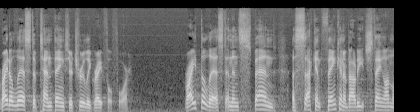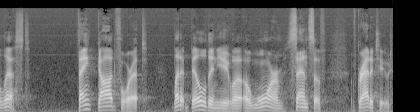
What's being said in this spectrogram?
Write a list of 10 things you're truly grateful for write the list, and then spend a second thinking about each thing on the list. Thank God for it. Let it build in you a, a warm sense of, of gratitude.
